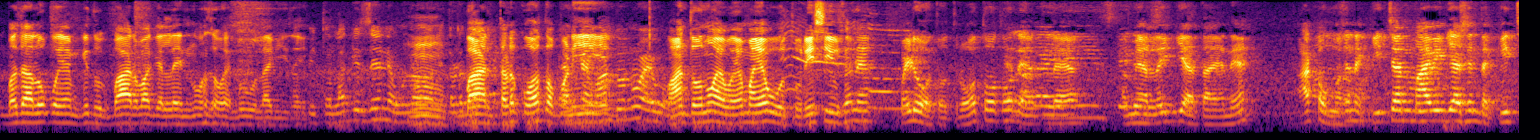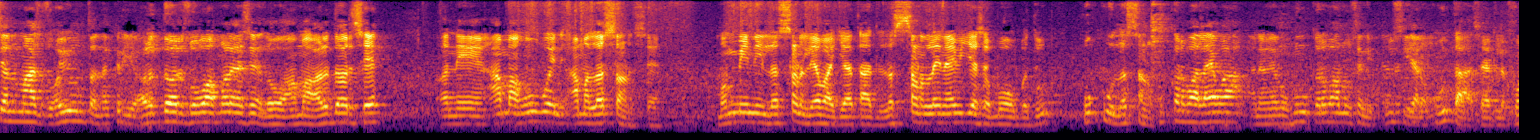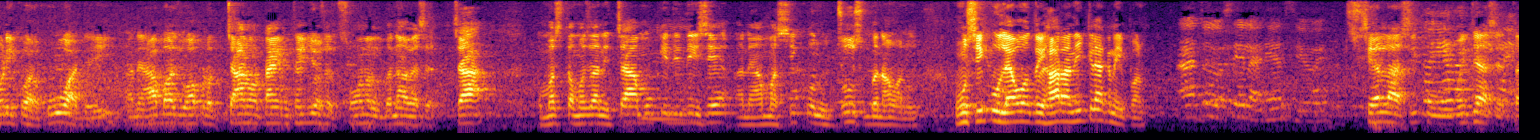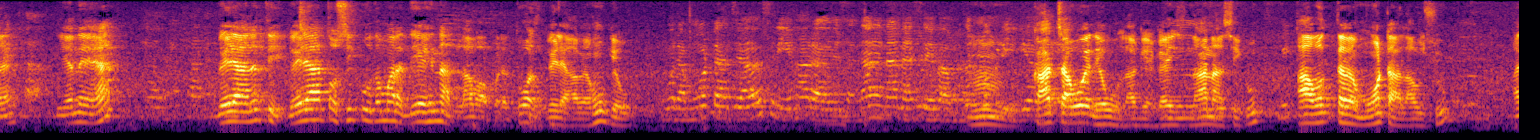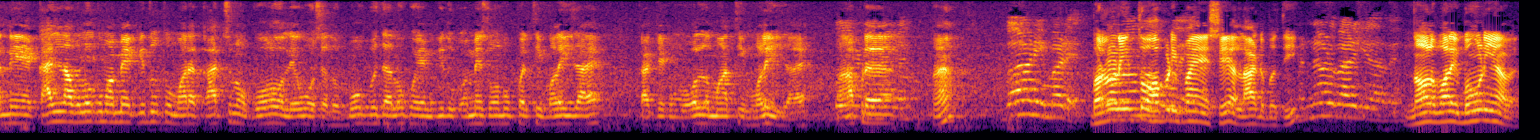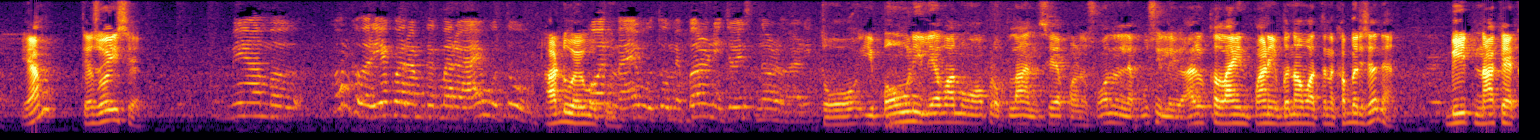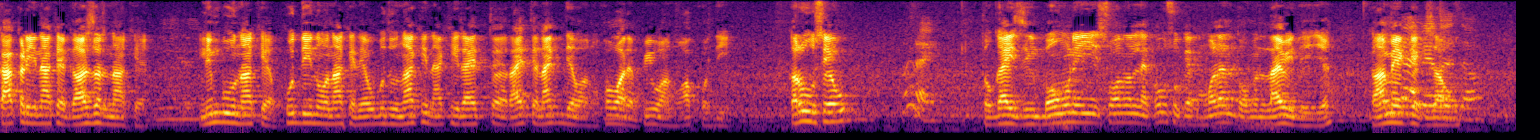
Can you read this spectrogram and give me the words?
બધા લોકો એમ કીધું કે બાર વાગે લઈને ન જવાય લૂ લાગી જાય. તો લાગી જાય ને ઉનાળાની બાર તડકો હતો પણ એ વાંધો ન આવ્યો. વાંધો ન આવ્યો. એમાં એવું હતું રિસીવ છે ને પડ્યો હતો રોતો હતો ને એટલે અમે લઈ ગયા હતા એને. આટો છે ને કિચનમાં આવી ગયા છે ને કિચનમાં જોયું ને તો નકરી હળદર જોવા મળે છે. જો આમાં હળદર છે અને આમાં શું હોય ને આમાં લસણ છે. મમ્મીની લસણ લેવા ગયા હતા લસણ લઈને આવી ગયા છે બહુ બધું. ફૂકું લસણ ફૂકરવા લાવ્યા અને એનું શું કરવાનું છે ને પૂછી યાર પૂતા છે એટલે થોડીક વાર કૂવા દે અને આ બાજુ આપણો ચાનો ટાઈમ થઈ ગયો છે. સોનલ બનાવે છે ચા. મસ્ત મજાની ચા મૂકી દીધી છે અને આમાં શીકુનું જ્યુસ બનાવવાનું. હું શીકુ લેવો તો હારા નીકળ્યા કે નહીં પણ? સેલા શીકુ વધ્યા છે ત્યાં એને હે? ગળ્યા નથી. ગળ્યા તો શીકુ તમારે દેહના જ લાવવા પડે. તો જ ગળ્યા આવે. શું કેવું? ઓલા મોટા જે આવે છે ને એ હારા આવે છે. નાના નાના સેવા બધા ગયા. કાચા હોય ને એવું લાગે ગાઈ નાના શીખું. આ વખતે હવે મોટા લાવશું અને કાલના વ્લોગમાં મેં કીધું તું મારે કાચનો ગોળો લેવો છે તો બહુ બધા લોકો એમ કીધું અમેઝોન ઉપરથી મળી જાય કાં કે મોલમાંથી મળી જાય. પણ આપણે હે? બરણી તો આપણી પાસે છે લાડ બધી. નળ વાળી બવણી આવે. એમ? તે જોઈ છે. મેં આમ કોણ ખબર? એકવાર આમ કંઈક મારે આવ્યું તું. આડું આવ્યું હતું આવ્યું તું. મેં બરણી જોઈશ નળ વાળી તો એ બવણી લેવાનો આપણો પ્લાન છે પણ સોનલને પૂછી લેવી આલ્કલાઇન પાણી બનાવવા તને ખબર છે ને? બીટ નાખે કાકડી નાખે ગાજર નાખે લીંબુ નાખે ફુદીનો નાખે ને એવું બધું નાખી નાખી રાતે રાતે નાખી દેવાનું સવારે પીવાનું આખો દી. કરવું છે એવું? તો ગાઈઝ બહુણી બવણી સોનલને કહું છું કે મળે ને તો મને લાવી દેજે. કે અમે ક્યાંક જાવું?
